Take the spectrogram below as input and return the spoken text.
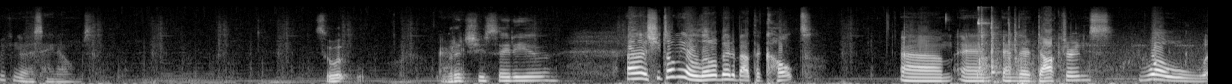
we can go to St. Olms. So, what, what did she say to you? Uh, she told me a little bit about the cult, um, and and their doctrines. Whoa.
